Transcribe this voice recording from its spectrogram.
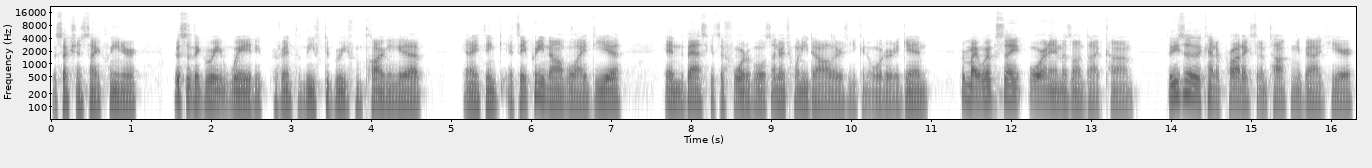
the suction side cleaner. This is a great way to prevent the leaf debris from clogging it up. And I think it's a pretty novel idea and the basket's affordable. It's under $20 and you can order it again from my website or on Amazon.com. So these are the kind of products that I'm talking about here.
